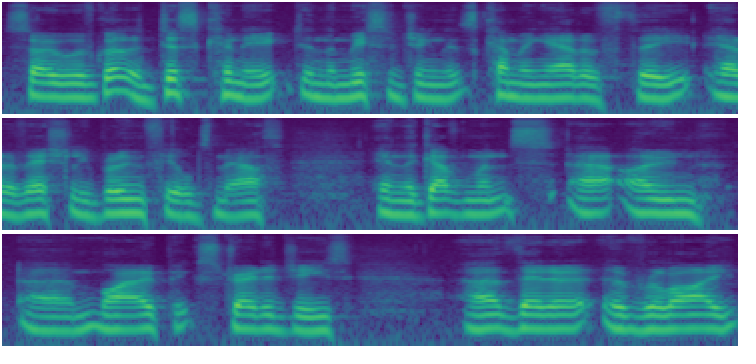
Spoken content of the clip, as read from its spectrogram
So we've got a disconnect in the messaging that's coming out of the out of Ashley Bloomfield's mouth and the government's uh, own myopic strategies uh, that are, uh, rely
